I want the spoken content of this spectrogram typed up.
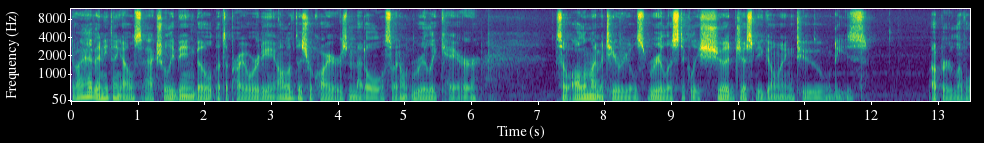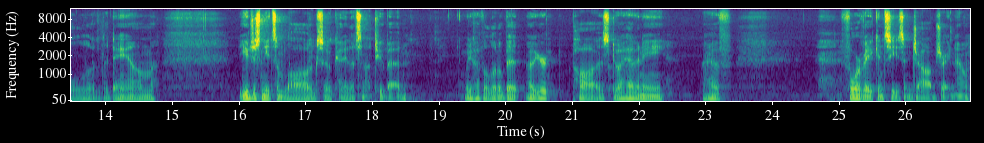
do I have anything else actually being built that's a priority? All of this requires metal, so I don't really care. So all of my materials realistically should just be going to these upper level of the dam. You just need some logs. Okay, that's not too bad. We have a little bit. Oh, you're paused. Do I have any? I have four vacancies and jobs right now.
